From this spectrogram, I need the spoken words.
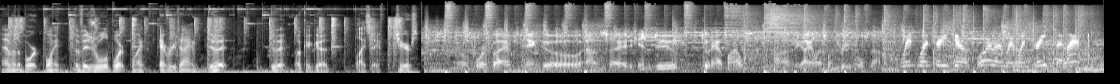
Have an abort point, a visual abort point every time. Do it. Do it. Okay, good. Fly safe. Cheers. Oh, four five Tango outside Indu, two and a half miles on the ILS 13, full stop. Wind 1304, runway 13, clear land.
